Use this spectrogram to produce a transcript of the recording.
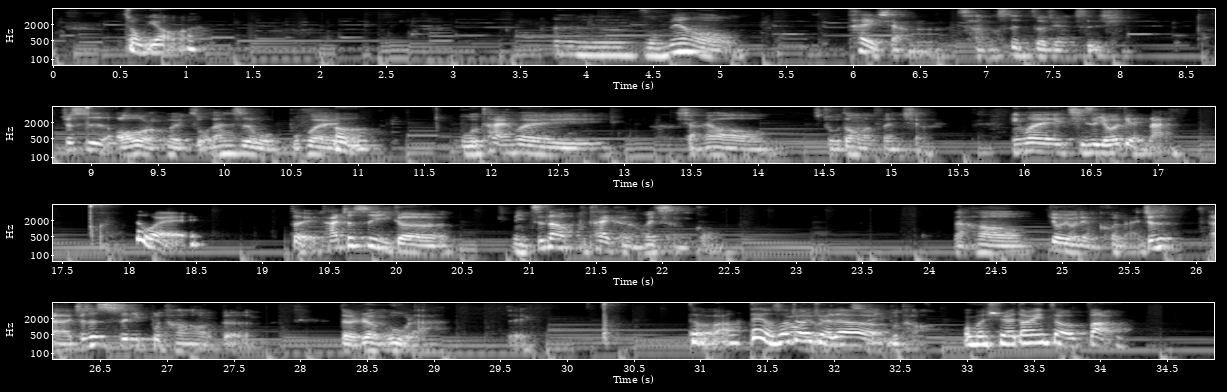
重要吗？嗯，我没有太想尝试这件事情，就是偶尔会做，但是我不会，嗯、不太会想要主动的分享，因为其实有点难。对，对，它就是一个你知道不太可能会成功。然后又有点困难，就是呃，就是吃力不讨好的的任务啦，对，对吧？但有时候就会觉得吃力不讨，我们学的东西这么棒，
